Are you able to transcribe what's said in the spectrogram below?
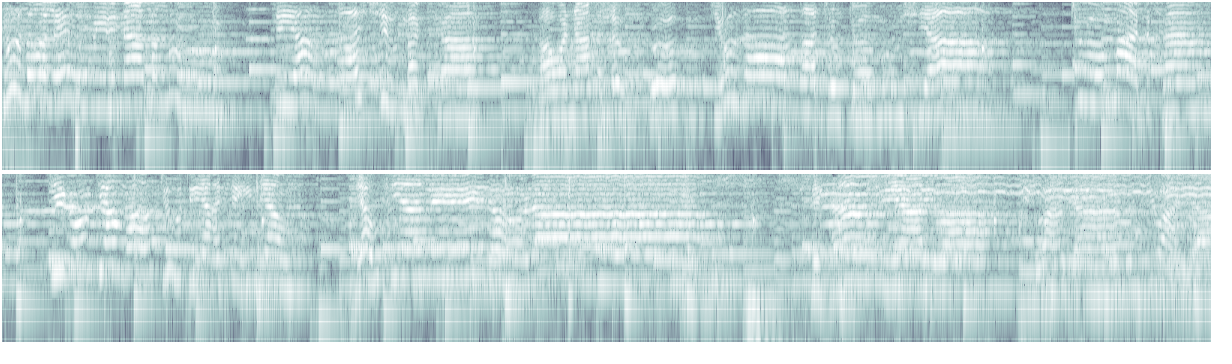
သို့တော်လည်းဝေဒနာမမှုတရားအားရှုမှတ်က ဘာဝနာအလုပ်ကိုကြိုးစားအားထုတ်တော်မူရှာထိုမတခံជីကုန်းကြောင်းတော်ဒုတိယအချိန်မြောက်ရောက်ပြန်လေတော့လားဒီဟံမြာစွာစွာကံကြွရာ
